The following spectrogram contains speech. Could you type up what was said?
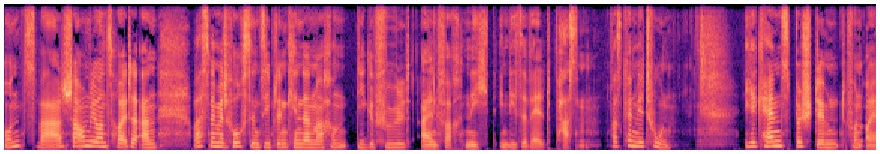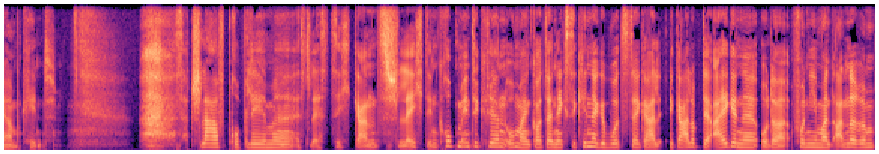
Und zwar schauen wir uns heute an, was wir mit hochsensiblen Kindern machen, die gefühlt einfach nicht in diese Welt passen. Was können wir tun? Ihr kennt es bestimmt von eurem Kind. Es hat Schlafprobleme, es lässt sich ganz schlecht in Gruppen integrieren. Oh mein Gott, der nächste Kindergeburtstag, egal, egal ob der eigene oder von jemand anderem.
